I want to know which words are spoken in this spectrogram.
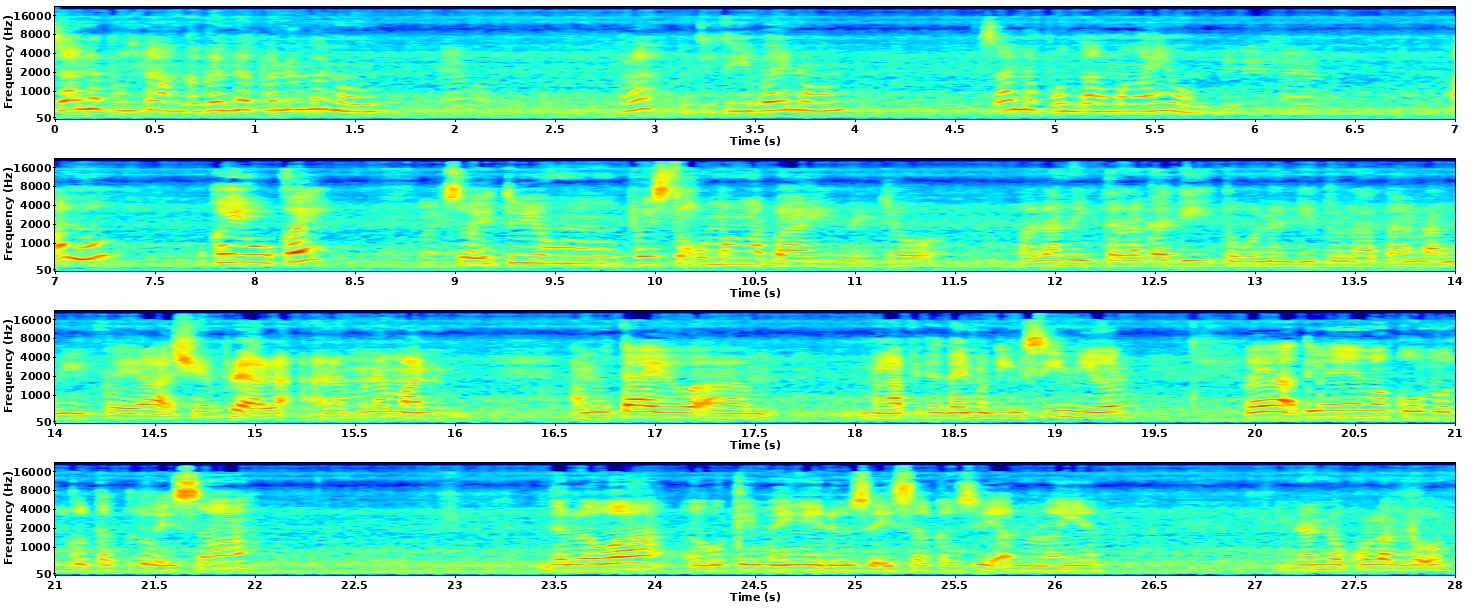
Saan napunta? Ang gaganda pa naman nun. Ewan. Wala, ang titibay nun. Saan napunta ang mga yun? Ano? Ukay-ukay? So ito yung pwesto ko mga bay, medyo malamig talaga dito, nandito lahat ang lamig. Kaya syempre ala- alam mo naman, ano tayo, um, malapit na tayo maging senior. Kaya tingnan yung mga kumot ko, tatlo, isa, dalawa, uh, huwag kayong maingay doon sa isa kasi ano lang yan, inano ko lang doon.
